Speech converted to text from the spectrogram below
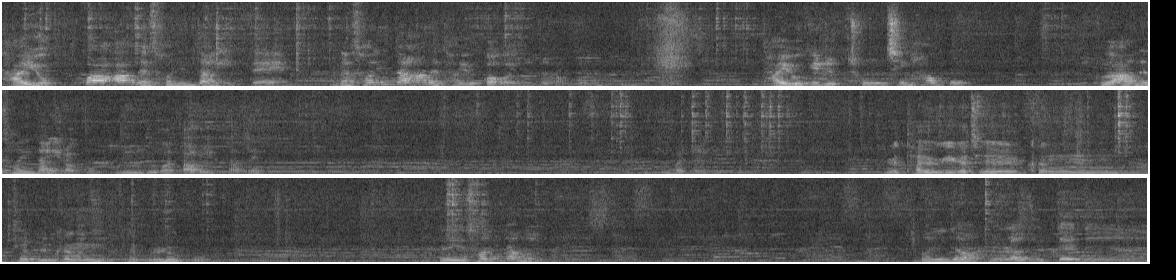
다육과 안에 선인장이 있대. 난 선인장 안에 다육과가 있는 줄 알았거든. 다육이를 총칭하고 그 안에 선인장이라고 분류가 따로 있다대. 무슨 말인지 알겠어? 다육이가 제일 큰 어, 대분류. 큰 배불르고 이 선인장을 선인장을 골라줄 때는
